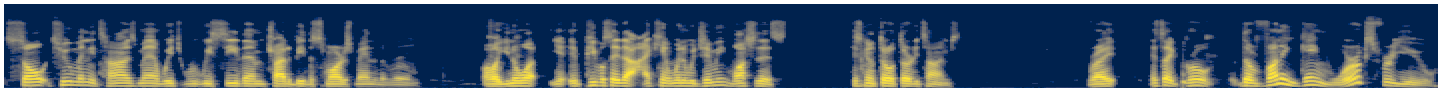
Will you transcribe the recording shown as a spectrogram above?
so too many times, man, we we see them try to be the smartest man in the room. Oh, you know what? If people say that I can't win it with Jimmy, watch this. He's gonna throw 30 times. Right? It's like, bro, the running game works for you.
